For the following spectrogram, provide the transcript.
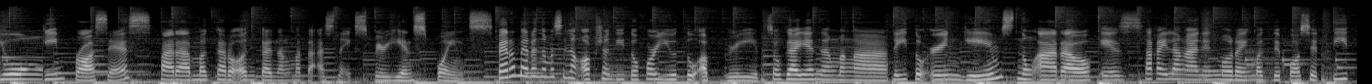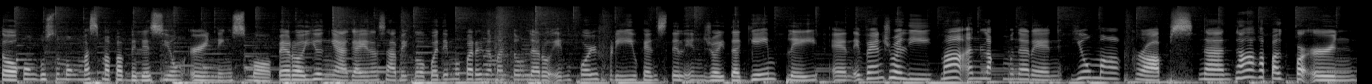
yung game process para magkaroon ka ng mataas na experience points. Pero meron naman silang option dito for you to upgrade. So gaya ng mga play to earn games nung araw is kakailanganin mo ring mag-deposit dito kung gusto mong mas mapabilis yung earnings mo. Pero yun nga, gaya ng sabi ko, pwede mo pa rin naman tong laruin for free. You can still enjoy the gameplay and eventually, ma mo na rin yung mga crops na nakakapagpa-earn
